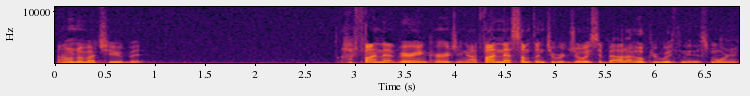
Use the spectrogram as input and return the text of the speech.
I don't know about you, but I find that very encouraging. I find that something to rejoice about. I hope you're with me this morning.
